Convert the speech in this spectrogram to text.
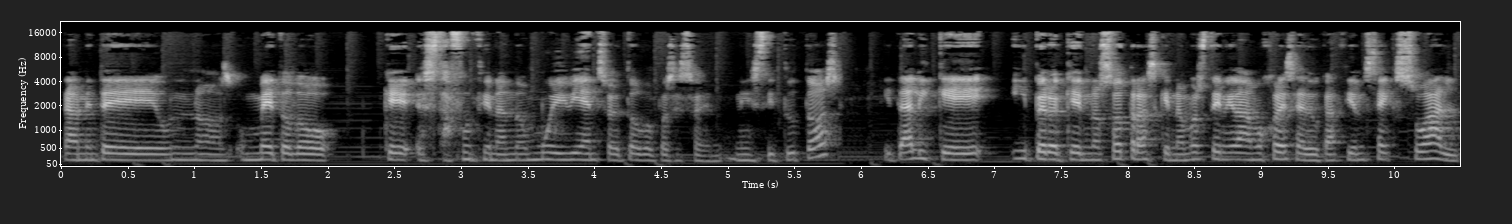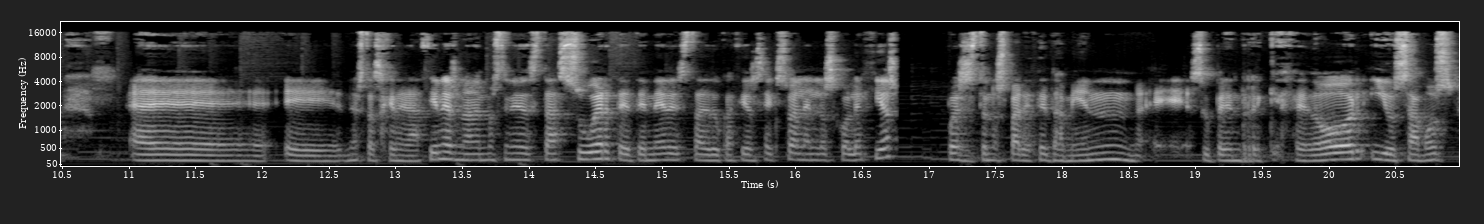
realmente un método que está funcionando muy bien, sobre todo pues en institutos y tal, y que, y, pero que nosotras que no hemos tenido a lo mejor esa educación sexual, eh, eh, nuestras generaciones no hemos tenido esta suerte de tener esta educación sexual en los colegios, pues esto nos parece también eh, súper enriquecedor y usamos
